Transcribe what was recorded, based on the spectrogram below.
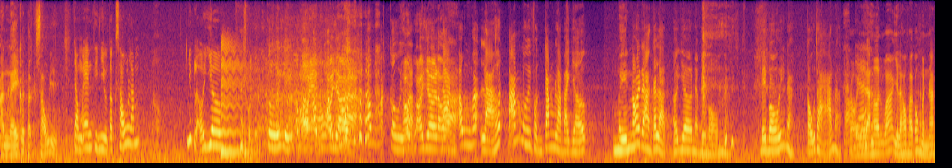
anh ấy có tật xấu gì? Chồng em thì nhiều tật xấu lắm nhất là ở dơ. Cười gì? Ông Thôi, ông ông, giờ à. ông mắc cười không quá ở dơ đâu đàn à. ông á, là hết 80% là bà vợ. Miệng nói ra cái là ở dơ nè bề bộn nè bê bối nè cẩu thả nè. Đó rồi Dạ. vậy là hên quá vậy là không phải có mình anh.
